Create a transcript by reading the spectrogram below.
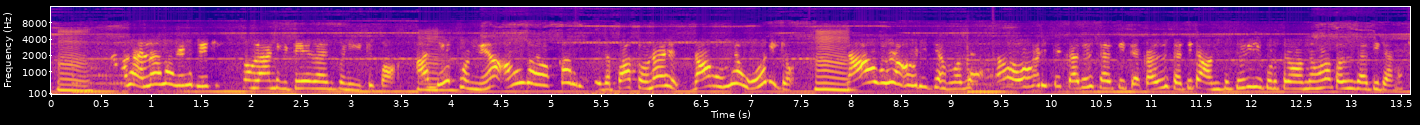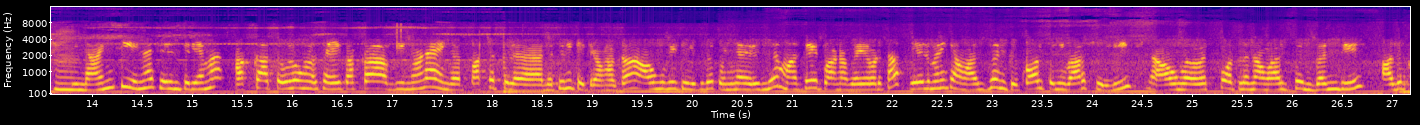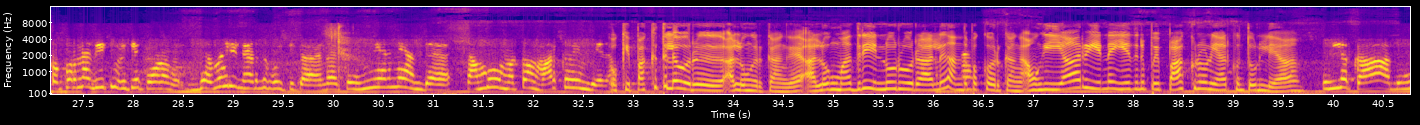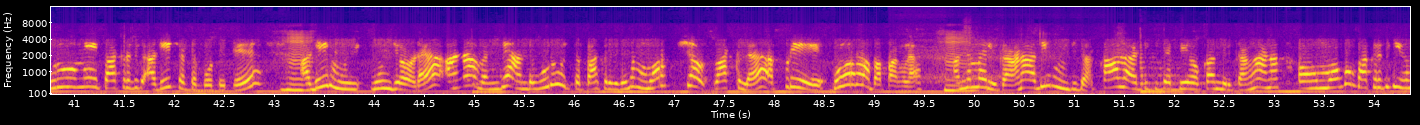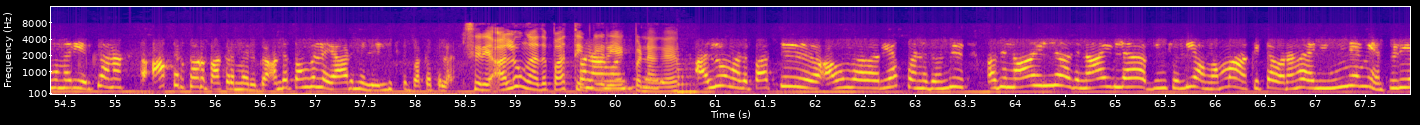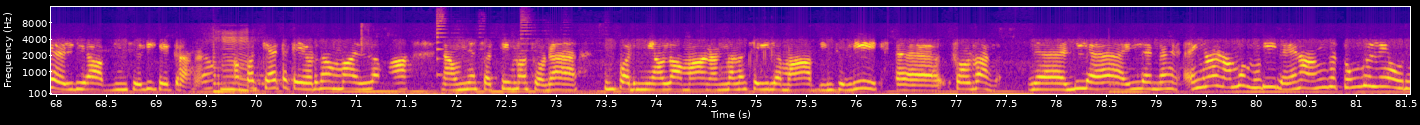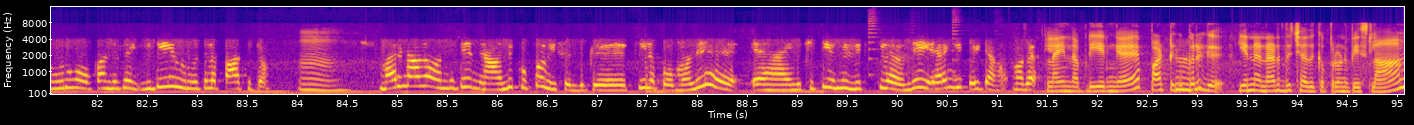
ஆனா எல்லாரும் நின்று பேசி விளையாண்டுக்கிட்டே இது பண்ணிக்கிட்டு இருக்கோம். அதே பொண்ணு அவங்க உட்காந்து இதை பார்த்தோன்னா நாங்க உண்மையா ஓடிட்டோம். ம். நாங்களே ஓடிட்டேன் முதல்ல. நான் ஓடிட்டு கதவு சாத்திட்டேன் கதவு சாத்திட்டு அந்த துணியை கொடுத்துட்டு வந்தவங்களும் கதவு சாத்திட்டாங்க. இந்த ஆண்டி என்ன செய்யுன்னு தெரியாம அக்கா தொழுவங்களை செய்ய அக்கா அப்படின்னோட எங்க பக்கத்துல அந்த துணி தைக்கிறவங்க தான் அவங்க வீட்டுக்கு தான் கொஞ்ச நேரம் இருந்து மதுரை பானகையோட தான் ஏழு மணிக்கு அவங்க ஹஸ்பண்டுக்கு கால் பண்ணி வர சொல்லி அவங்க ஸ்பாட்ல இருந்து அவங்க ஹஸ்பண்ட் வந்து அதுக்கப்புறம் தான் வீட்டுக்கே போனாங்க. இந்த மாதிரி நடந்து போயிட்டுக்கா. எனக்கு உண்மையாலுமே அந்த சம்பவம் மட்டும் மறக்கவே முடியாது. ஓகே பக்கத்துல ஒரு அலோங் இருக்காங்க. அலோங் மாதிரி இன்னொரு ஒரு ஆளு அந்த பக்கம் இருக்காங்க. அவங்க யாரு என்ன ஏதுன்னு போய் பார்க்கணும்னு யாருக்கும் தோணலையா? இல்லக்கா அந்த உருவமே பாக்குறதுக்கு அதே சட்டை போட்டுட்டு. அதே மூஞ்சோட ஆனா வந்து அந்த உருவத்தை பாக்குறதுக்கு வந்து முறைச்ச வாக்குல அப்படியே தூரமா பாப்பாங்களா அந்த மாதிரி இருக்கு. ஆனா அதே மூஞ்சிதான். காலை ஆட்டிக்கிட்டு அப்படியே உட்கார்ந்து இருக்காங்க ஆனா அவங்க முகம் பாக்குறதுக்கு இவங்க மாதிரி இருக்கு. ஆனா ஆத்திரத்தோட பாக்குற மாதிரி இருக்கு. அந்த பொங்கல்ல யாருமே இல்லை. லிஸ்ட் பக்கத்துல. சரி அலோங்க அதை பார்த்து ரியாக்ட் பண்ணாங்க? அழுவங்க. அதை பார்த்து அவங்க ரியாக்ட் பண்ணது வந்து அது நான் இல்ல அது நான் இல்ல அப்படின்னு சொல்லி அவங்க அம்மா கிட்ட வராங்க. நீ உண்மையுமே பிரியா இல்லையா அப்படின்னு சொல்லி கேக்குறாங்க. அப்ப கேட்ட கையோட தான் அம்மா இல்லம்மா நான் உண்மையா சத்தியமா சொல்றேன். சிம்படுமையாவலாமா நன்மைலாம் செய்யலமா அப்படின்னு சொல்லி சொல்றாங்க. இல்ல இல்லன்னா எங்களால நம்ப முடியல. ஏன்னா அங்க தொங்கல்லையும் ஒரு உருவம் உட்காந்துருக்கு இதே உருவத்துல பாத்துட்டோம் மறுநாளும் வந்துட்டு நான் வந்து குப்பை வீசுறதுக்கு கீழே போகும்போது எங்க சித்தி வந்து லிஃப்ட்ல வந்து இறங்கி போயிட்டாங்க முத. லைன்ல அப்படியே இருங்க. பாட்டுக்கு பிறகு என்ன நடந்துச்சு அதுக்கப்புறம்னு பேசலாம்.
